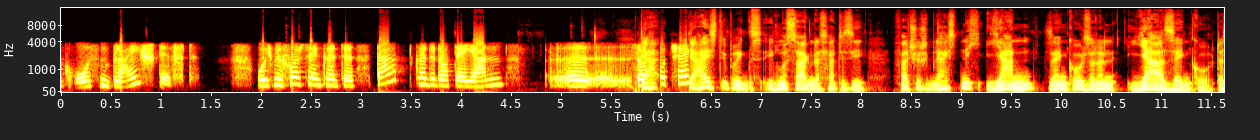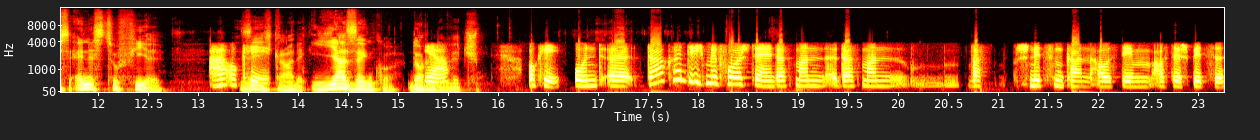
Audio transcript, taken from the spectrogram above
großen Bleistift, wo ich mir vorstellen könnte, da könnte doch der Jan äh, Der, der heißt übrigens, ich muss sagen, das hatte sie falsch geschrieben, der heißt nicht Jan Senko, sondern Jasenko. Das N ist zu viel. Ah, Sehe okay. ich gerade. Jasenko Dordovic. Okay, und äh, da könnte ich mir vorstellen, dass man, dass man schnitzen kann aus dem aus der Spitze,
